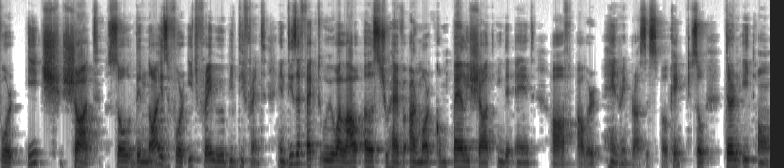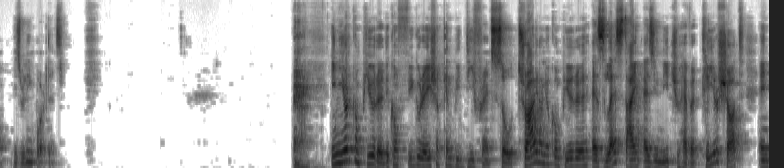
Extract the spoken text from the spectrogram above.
for each shot, so the noise for each frame will be different. And this effect will allow us to have a more compelling shot in the end of our rendering process, okay? So turn it on, is really important. In your computer, the configuration can be different, so try it on your computer as less time as you need to have a clear shot and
